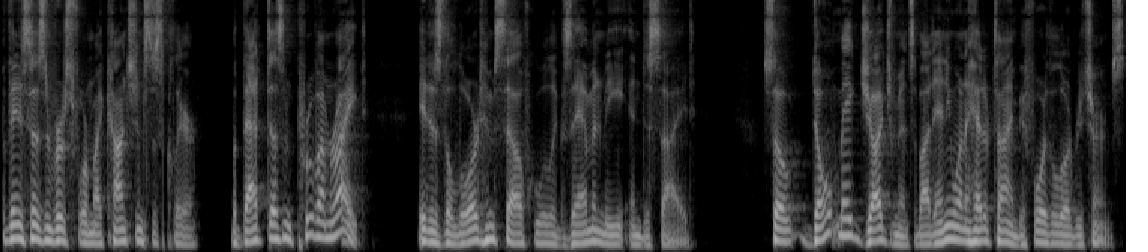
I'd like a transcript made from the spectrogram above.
But then he says in verse four, "My conscience is clear, but that doesn't prove I'm right. It is the Lord Himself who will examine me and decide." So don't make judgments about anyone ahead of time before the Lord returns,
